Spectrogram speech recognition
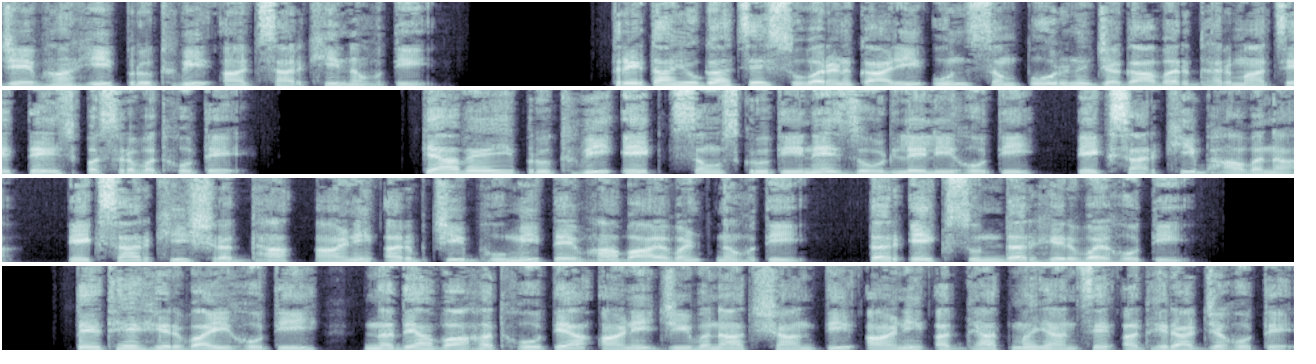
जेव्हा ही पृथ्वी आजसारखी नव्हती. त्रेतायुगाचे सुवर्णकाळी ऊन संपूर्ण जगावर धर्माचे तेज पसरवत होते. त्यावेळी पृथ्वी एक संस्कृतीने जोडलेली होती एकसारखी भावना एकसारखी श्रद्धा आणि अरबची भूमी तेव्हा वाळवंट नव्हती तर एक सुंदर हिरवळ होती. तेथे हिरवाई होती नद्या वाहत होत्या आणि जीवनात शांती आणि अध्यात्म यांचे अधिराज्य होते.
